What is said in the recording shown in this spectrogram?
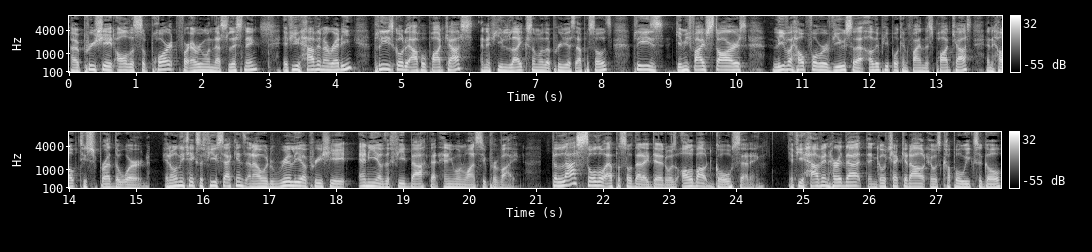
I appreciate all the support for everyone that's listening. If you haven't already, please go to Apple Podcasts. And if you like some of the previous episodes, please give me five stars, leave a helpful review so that other people can find this podcast and help to spread the word. It only takes a few seconds, and I would really appreciate any of the feedback that anyone wants to provide. The last solo episode that I did was all about goal setting. If you haven't heard that, then go check it out. It was a couple weeks ago.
